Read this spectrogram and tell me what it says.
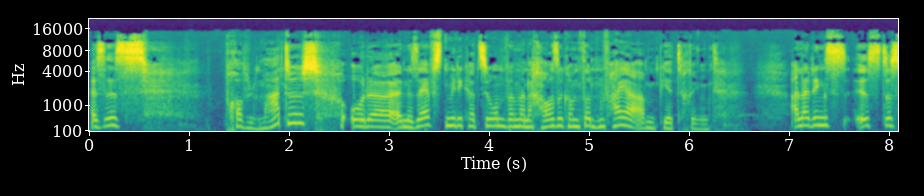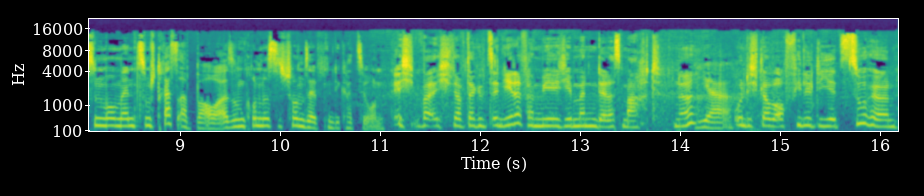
es ist problematisch oder eine Selbstmedikation, wenn man nach Hause kommt und ein Feierabendbier trinkt? Allerdings ist es ein Moment zum Stressabbau. Also im Grunde ist es schon Selbstmedikation. Ich, ich glaube, da gibt es in jeder Familie jemanden, der das macht. Ne? Ja. Und ich glaube auch viele, die jetzt zuhören,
